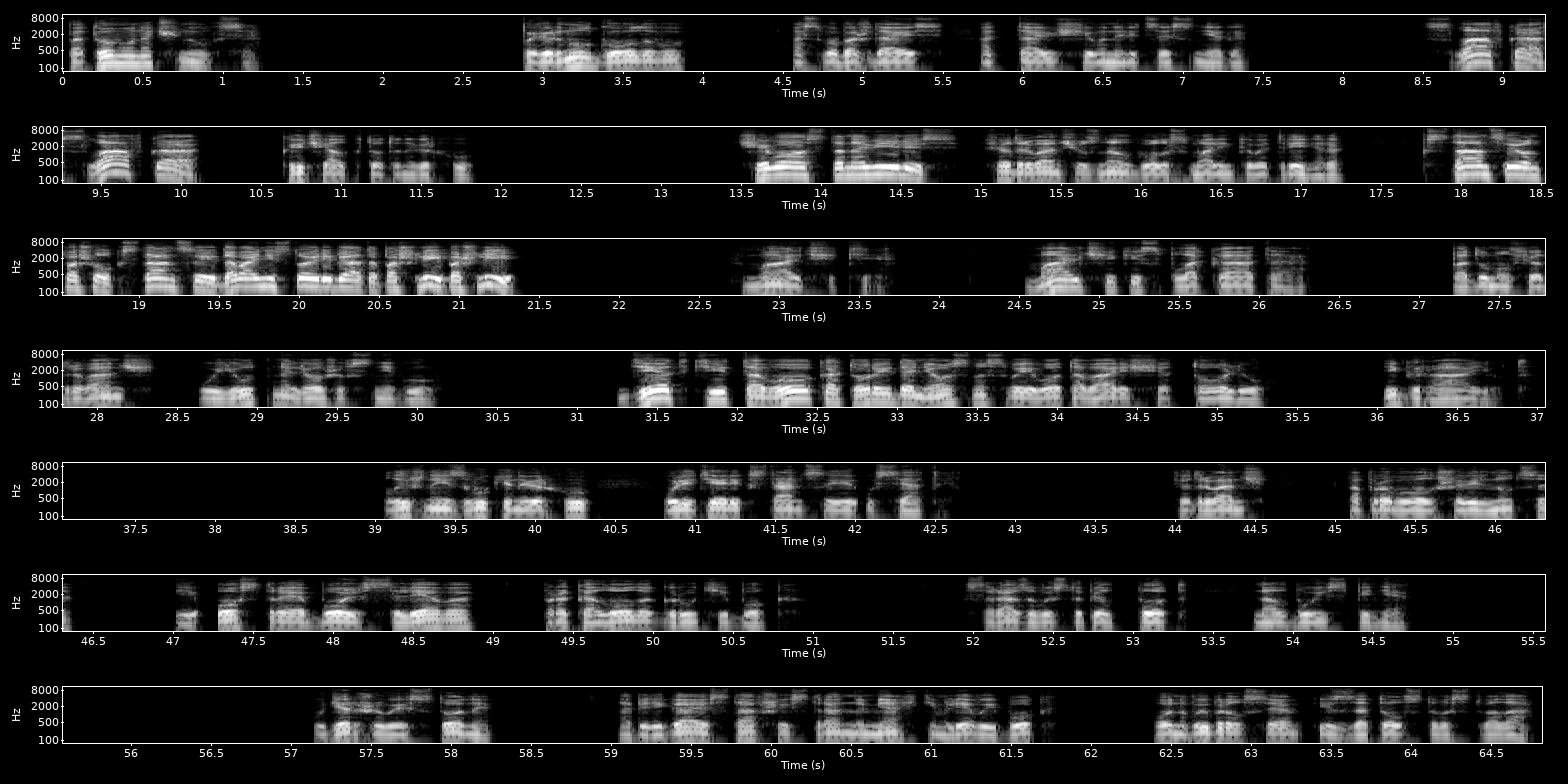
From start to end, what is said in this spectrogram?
Потом он очнулся. Повернул голову, освобождаясь от тающего на лице снега. — Славка! Славка! — кричал кто-то наверху. — Чего остановились? — Федор Иванович узнал голос маленького тренера. — К станции он пошел, к станции! Давай не стой, ребята! Пошли, пошли! Мальчики! Мальчики с плаката! — подумал Федор Иванович, уютно лежа в снегу. Детки того, который донес на своего товарища Толю. Играют. Лыжные звуки наверху улетели к станции Усяты. Федор Иванович попробовал шевельнуться, и острая боль слева проколола грудь и бок. Сразу выступил пот на лбу и спине. Удерживая стоны, оберегая ставший странно мягким левый бок, он выбрался из-за толстого ствола.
